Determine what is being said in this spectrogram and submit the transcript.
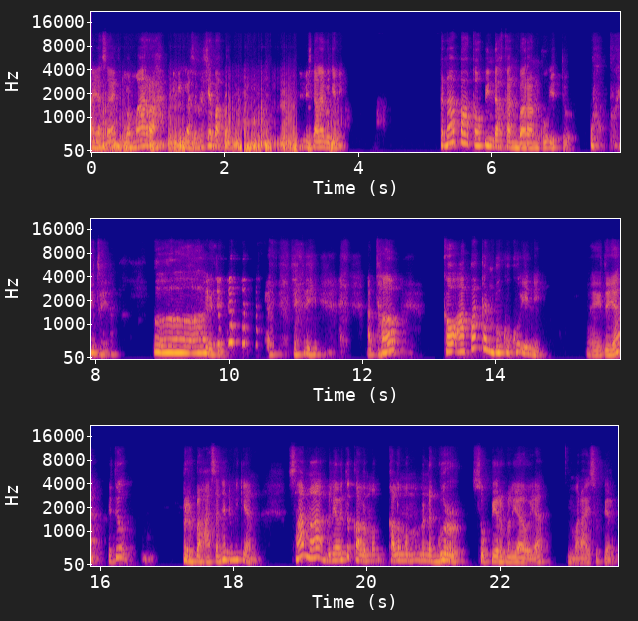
ayah saya kalau marah, ini bahasa Indonesia baku. Jadi misalnya begini, kenapa kau pindahkan barangku itu? Uh, begitu ya. Oh, gitu. Jadi, atau kau apakan bukuku ini? Begitu ya. Itu berbahasanya demikian. Sama beliau itu kalau kalau menegur supir beliau ya, memarahi supir.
